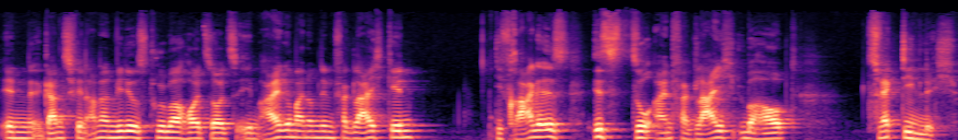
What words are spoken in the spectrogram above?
in ganz vielen anderen Videos drüber. Heute soll es eben allgemein um den Vergleich gehen. Die Frage ist, ist so ein Vergleich überhaupt zweckdienlich?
